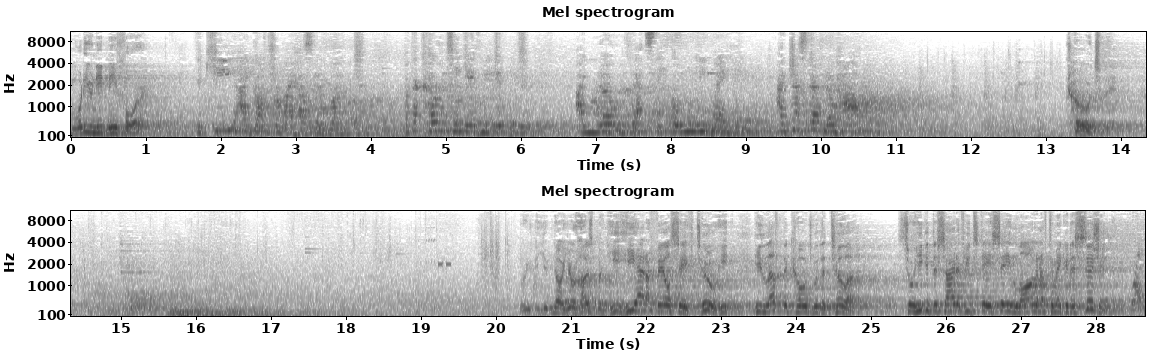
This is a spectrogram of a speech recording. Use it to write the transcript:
What do you need me for? The key I got from my husband worked, but the codes he gave me didn't. I know that's the only way. I just don't know how. Codes? You, no, your husband, he, he had a failsafe too. He, he left the codes with Attila, so he could decide if he'd stay sane long enough to make a decision. Wait!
